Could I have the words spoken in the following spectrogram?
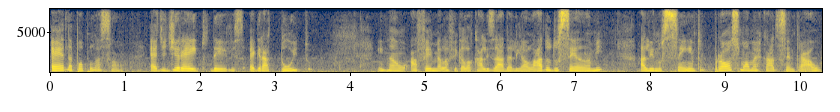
é da população é de direito deles, é gratuito. Então, a fêmea ela fica localizada ali ao lado do SEAME, ali no centro, próximo ao Mercado Central.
